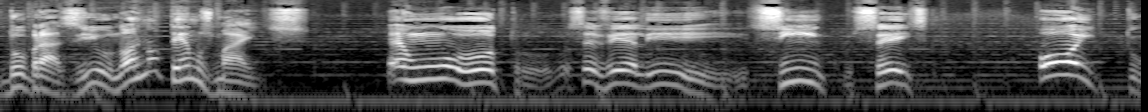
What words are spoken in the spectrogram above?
do Brasil, nós não temos mais. É um ou outro. Você vê ali cinco, seis, oito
